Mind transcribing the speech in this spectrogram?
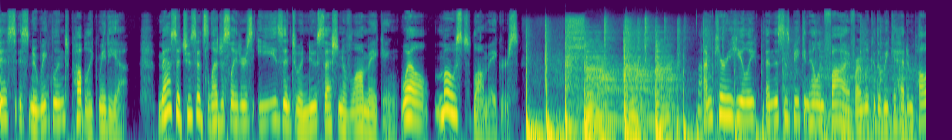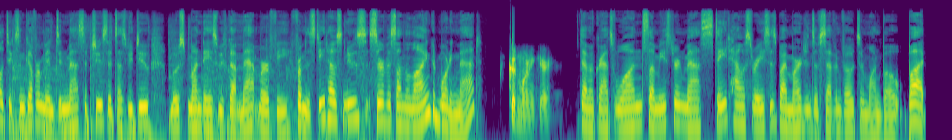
This is New England Public Media. Massachusetts legislators ease into a new session of lawmaking. Well, most lawmakers. I'm Carrie Healy, and this is Beacon Hill in 5, our look at the week ahead in politics and government in Massachusetts. As we do most Mondays, we've got Matt Murphy from the State House News Service on the line. Good morning, Matt. Good morning, Carrie. Democrats won some Eastern Mass State House races by margins of seven votes and one vote, but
